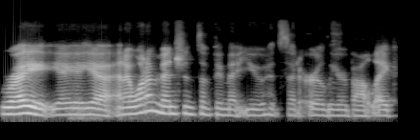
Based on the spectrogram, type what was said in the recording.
Right. Yeah yeah yeah. And i want to mention something that you had said earlier about like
